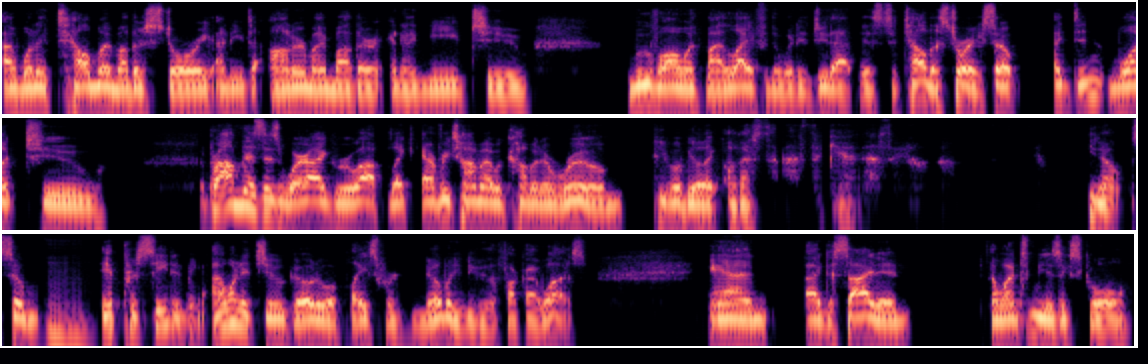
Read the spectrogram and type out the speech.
I want to tell my mother's story. I need to honor my mother and I need to move on with my life. And the way to do that is to tell the story. So I didn't want to. The problem is, is where I grew up. Like every time I would come in a room, people would be like, "Oh, that's the, that's the kid. That's the you know." So mm-hmm. it preceded me. I wanted to go to a place where nobody knew who the fuck I was, and I decided I went to music school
